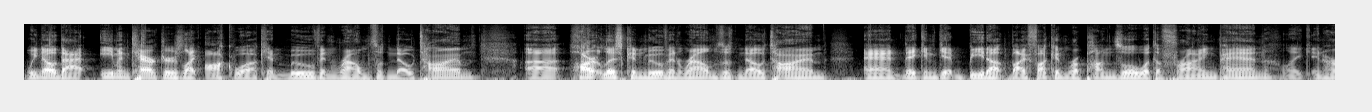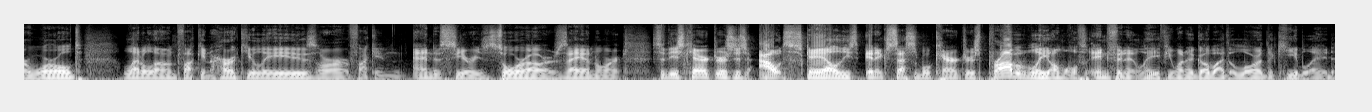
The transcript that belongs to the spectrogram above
we know that even characters like Aqua can move in realms with no time. Uh, Heartless can move in realms with no time, and they can get beat up by fucking Rapunzel with a frying pan, like in her world, let alone fucking Hercules or fucking end of series Sora or Xehanort. So these characters just outscale these inaccessible characters, probably almost infinitely if you want to go by the lore of the Keyblade.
